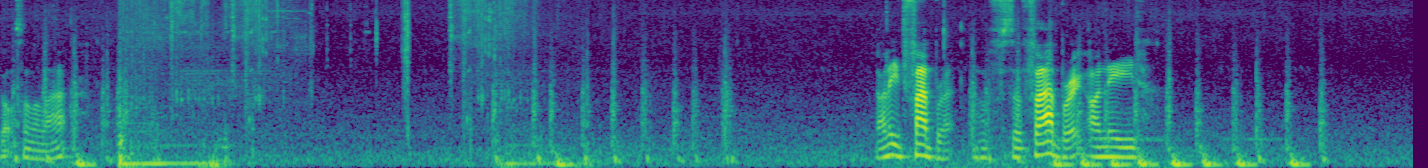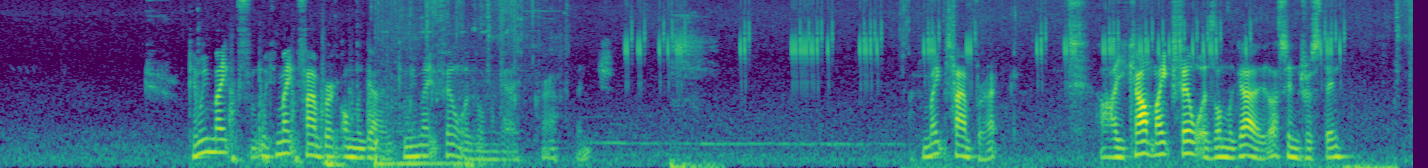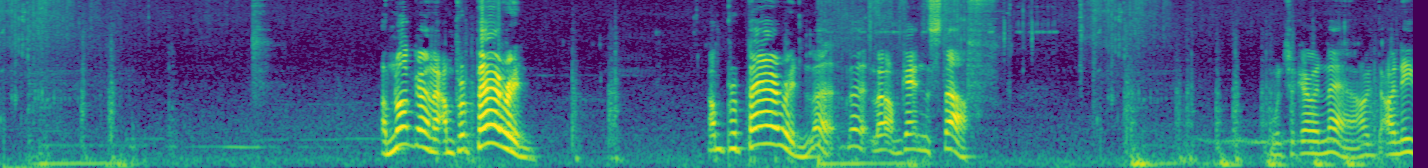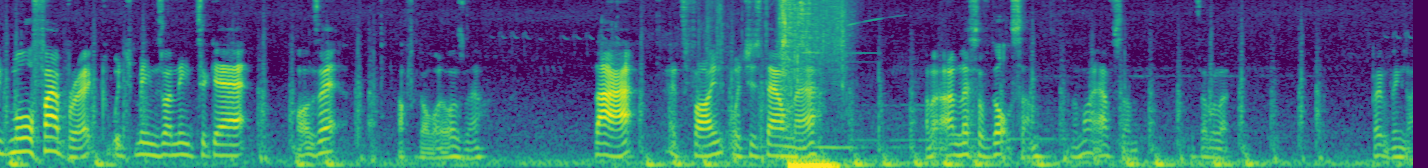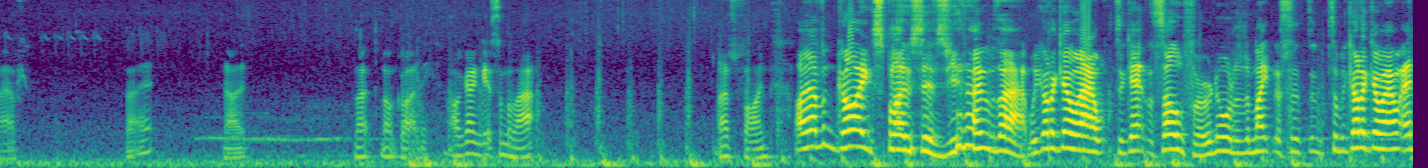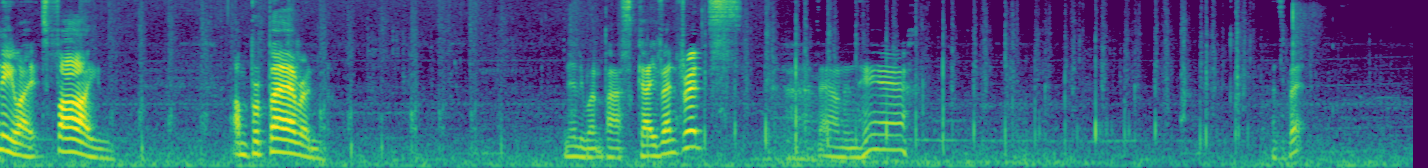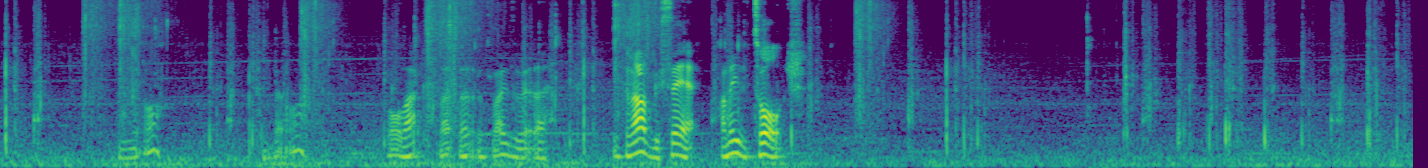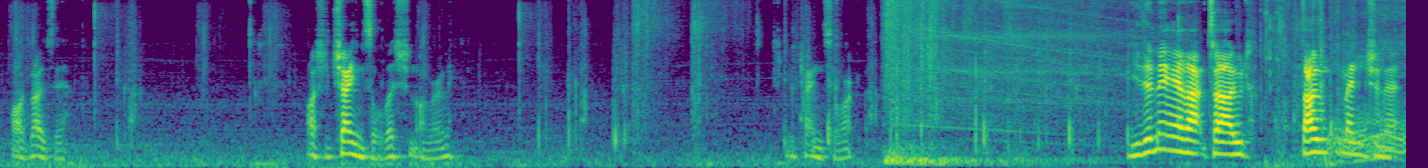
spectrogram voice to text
Got some of that. I need fabric. So fabric I need Can we make we can make fabric on the go? Can we make filters on the go? Craft bench. I can make fabric. Ah, oh, you can't make filters on the go. That's interesting. I'm not going to. I'm preparing. I'm preparing. Look, look, look. I'm getting the stuff. Which are going there. I, I need more fabric, which means I need to get... What was it? I forgot what it was now. That. It's fine, which is down there. Unless I've got some. I might have some. Let's have a look. I Don't think I have. Is that it? No. No, not got any. I'll go and get some of that. That's fine. I haven't got explosives, you know that. we got to go out to get the sulfur in order to make this. So we got to go out anyway. It's fine. I'm preparing. Nearly went past the cave entrance. Down in here. That's a bit. All that. that, that there's loads of it there. You can hardly see it. I need a torch. Oh, there's loads here. I should chainsaw this, shouldn't I, really? Should we chainsaw it? You didn't hear that, Toad. Don't mention it.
